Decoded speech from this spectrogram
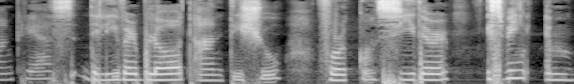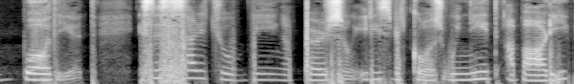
pancreas, the liver, blood, and tissue for consider is being embodied. It's necessary to being a person. It is because we need a body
